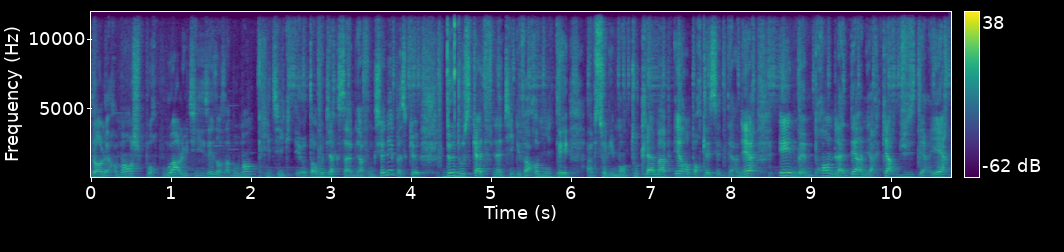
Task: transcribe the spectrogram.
dans leur manche pour pouvoir l'utiliser dans un moment critique. Et autant vous dire que ça a bien fonctionné parce que de 12-4 Fnatic va remonter absolument toute la map et remporter cette dernière, et même prendre la dernière carte juste derrière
